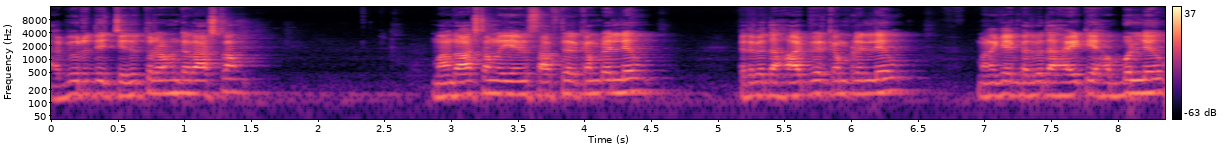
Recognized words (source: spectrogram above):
అభివృద్ధి చెందుతున్నటువంటి రాష్ట్రం. మన రాష్ట్రంలో ఏమి సాఫ్ట్వేర్ కంపెనీలు లేవు పెద్ద పెద్ద హార్డ్వేర్ కంపెనీలు లేవు మనకేం పెద్ద పెద్ద ఐటీ హబ్బులు లేవు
